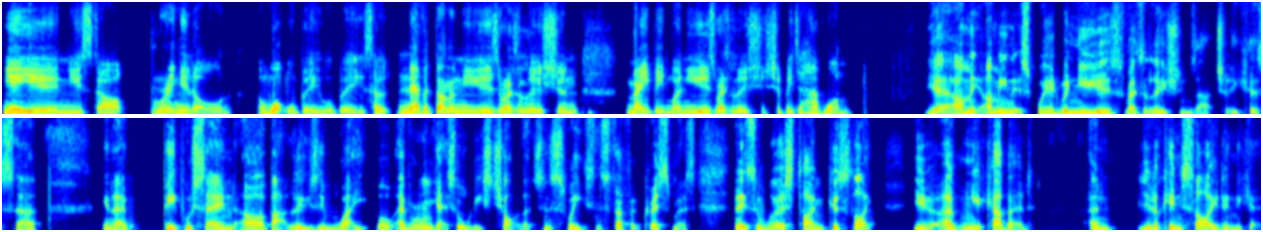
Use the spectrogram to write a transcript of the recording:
New Year, new start, bring it on, and what will be will be. So never done a New Year's resolution. Maybe my New Year's resolution should be to have one. Yeah, I mean, I mean, it's weird with New Year's resolutions actually, because uh, you know people saying, "Oh, about losing weight." Well, everyone gets all these chocolates and sweets and stuff at Christmas, and it's the worst time because, like, you open your cupboard and you look inside, and you get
